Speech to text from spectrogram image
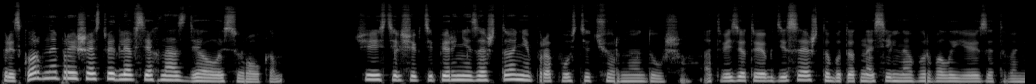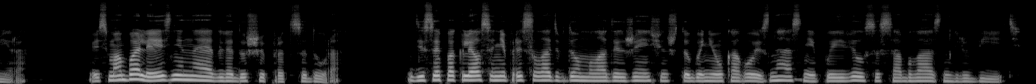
Прискорбное происшествие для всех нас сделалось уроком. Чистильщик теперь ни за что не пропустит черную душу, отвезет ее к Дисе, чтобы тот насильно вырвал ее из этого мира. Весьма болезненная для души процедура. Дисе поклялся не присылать в дом молодых женщин, чтобы ни у кого из нас не появился соблазн любить.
